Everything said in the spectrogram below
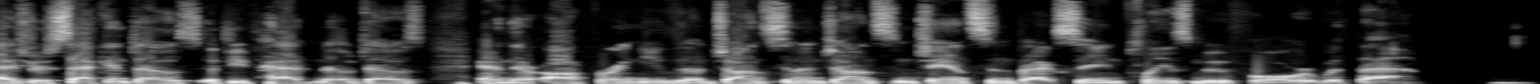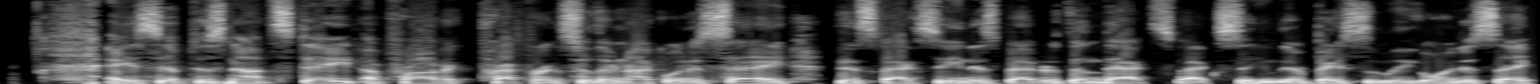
as your second dose. If you've had no dose and they're offering you the Johnson & Johnson Janssen vaccine, please move forward with that. ACIP does not state a product preference. So they're not going to say this vaccine is better than that vaccine. They're basically going to say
